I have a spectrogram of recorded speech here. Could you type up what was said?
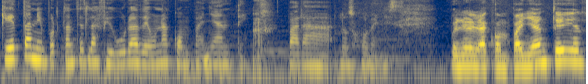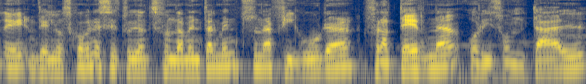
¿qué tan importante es la figura de un acompañante para los jóvenes? Bueno, el acompañante de, los jóvenes estudiantes fundamentalmente es una figura fraterna, horizontal,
